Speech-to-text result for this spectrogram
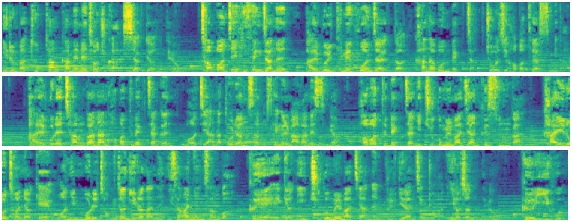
이른바 투탕카멘의 저주가 시작되었는데요. 첫 번째 희생자는 발굴팀의 후원자였던 카나본 백작 조지 허버트였습니다. 발굴에 참관한 허버트 백작은 머지않아 돌연사로 생을 마감했으며 허버트 백작이 죽음을 맞이한 그 순간 카이로 전역에 원인 모를 정전이 일어나는 이상한 현상과 그의 애견이 죽음을 맞이하는 불길한 징조가 이어졌는데요. 그 이후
